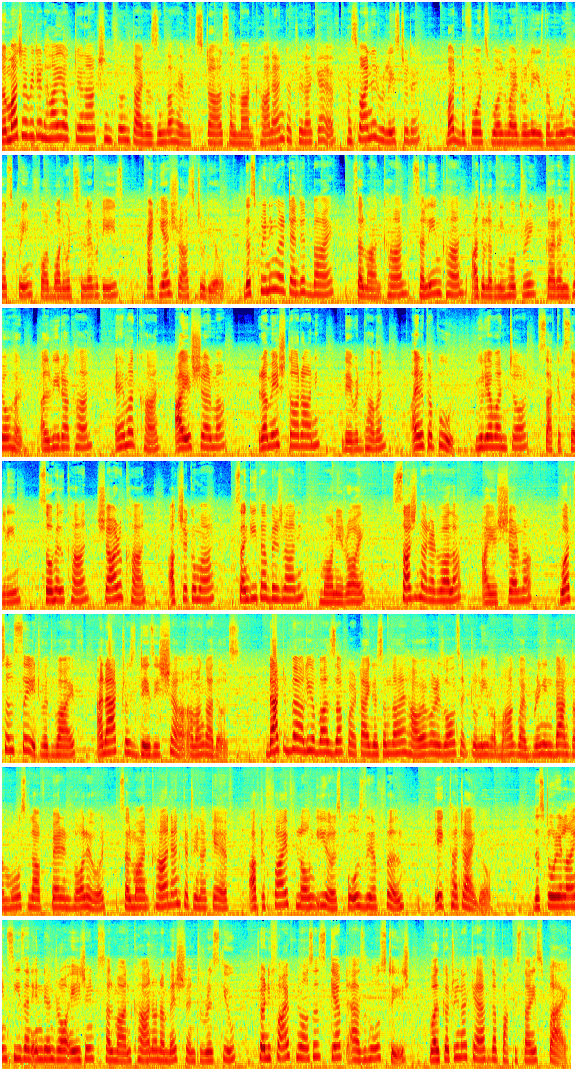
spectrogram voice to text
The much awaited high octane action film Tiger Zinda Hai with stars Salman Khan and Katrina Kaif has finally released today. But before its worldwide release, the movie was screened for Bollywood celebrities at Yash Raj Studio. The screening were attended by Salman Khan, Salim Khan, Atul Agnihotri, Karan Johar, Alvira Khan, Ahmed Khan, Aayush Sharma, Ramesh Taurani, David Dhawan, Anil Kapoor, Iulia Vantur, Saqib Saleem, Sohail Khan, Shah Rukh Khan, Akshay Kumar, Sangeeta Bijlani, Mouni Roy, Sajid Nadiadwala, Aayush Sharma, Vatsal Seth with wife, and actress Daisy Shah, among others. Directed by Ali Abbas Zafar, Tiger Zinda Hai, however, is all set to leave a mark by bringing back the most loved pair in Bollywood, Salman Khan and Katrina Kaif, after five long years post their film Ek Tha Tiger. The storyline sees an Indian raw agent, Salman Khan, on a mission to rescue 25 nurses kept as hostage, while Katrina Kaif, the Pakistani spy,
